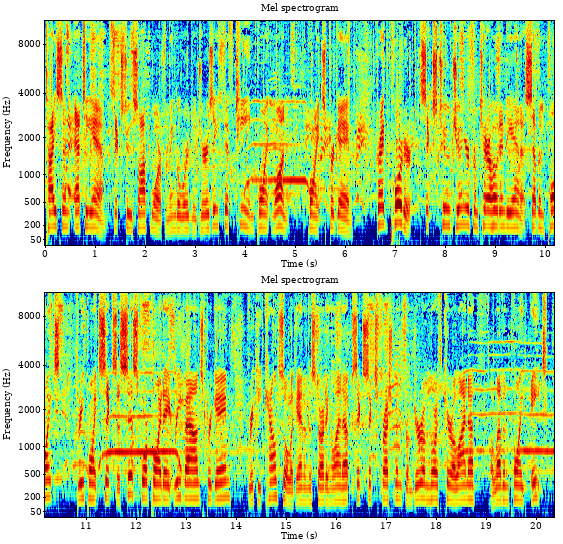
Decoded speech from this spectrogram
Tyson Etienne, 6'2 sophomore from Englewood, New Jersey, 15.1 points per game. Craig Porter, 6'2 junior from Terre Haute, Indiana, 7 points, 3.6 assists, 4.8 rebounds per game. Ricky Council, again in the starting lineup, 6'6 freshman from Durham, North Carolina, 11.8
